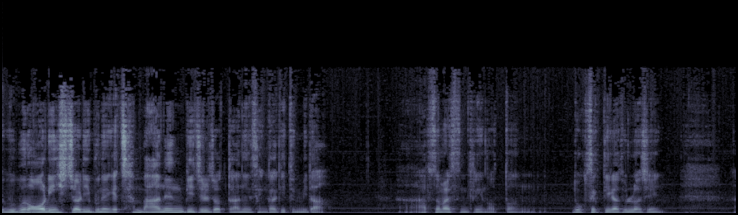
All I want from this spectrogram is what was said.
대부분 어린 시절 이분에게 참 많은 빚을 졌다는 생각이 듭니다. 아, 앞서 말씀드린 어떤 녹색띠가 둘러진 아,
